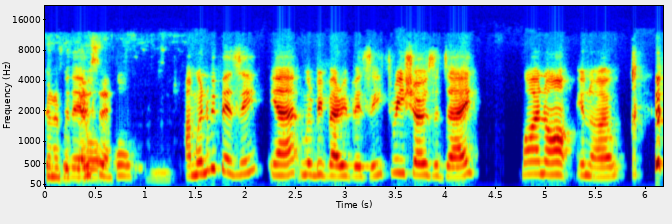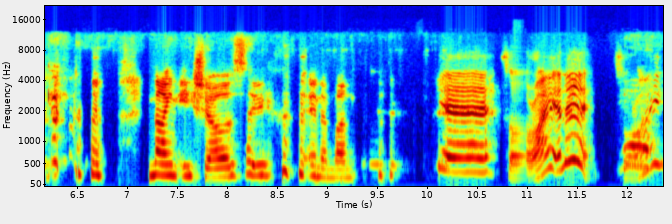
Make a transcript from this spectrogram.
Gonna be all- busy. all- I'm going to be busy. Yeah, I'm going to be very busy. Three shows a day. Why not? You know. 90 shows in a month. Yeah, it's all right, isn't it? It's all Yeah. right.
